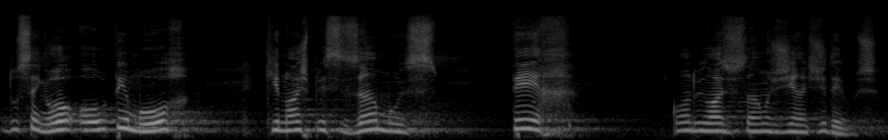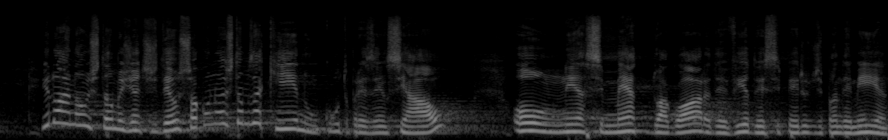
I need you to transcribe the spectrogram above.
do Senhor ou o temor que nós precisamos ter quando nós estamos diante de Deus. E nós não estamos diante de Deus só quando nós estamos aqui num culto presencial ou nesse método agora, devido a esse período de pandemia,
